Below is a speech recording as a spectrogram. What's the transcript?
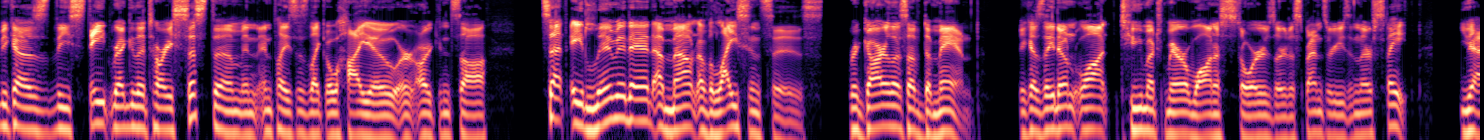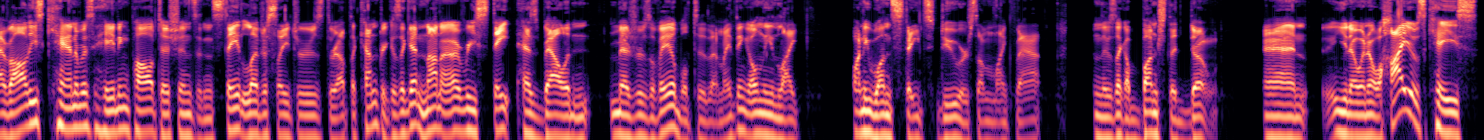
because the state regulatory system in, in places like Ohio or Arkansas set a limited amount of licenses regardless of demand because they don't want too much marijuana stores or dispensaries in their state. You have all these cannabis hating politicians and state legislatures throughout the country because again, not every state has ballot measures available to them. I think only like 21 states do or something like that. And there's like a bunch that don't. And, you know, in Ohio's case,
